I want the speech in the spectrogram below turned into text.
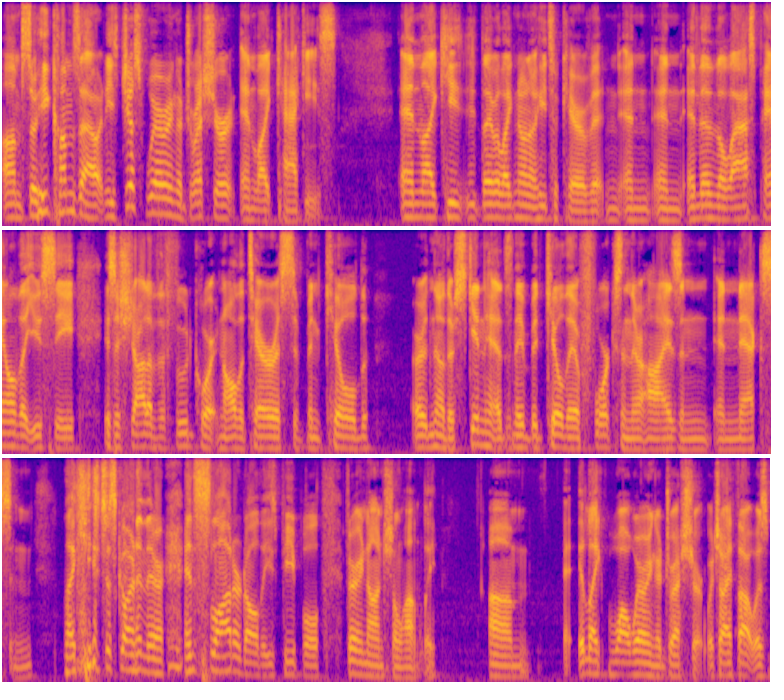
Um, so he comes out and he's just wearing a dress shirt and like khakis. And like he, they were like, no, no, he took care of it. And, and and and then the last panel that you see is a shot of the food court, and all the terrorists have been killed, or no, they're skinheads, and they've been killed. They have forks in their eyes and and necks, and like he's just gone in there and slaughtered all these people very nonchalantly, um, like while wearing a dress shirt, which I thought was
